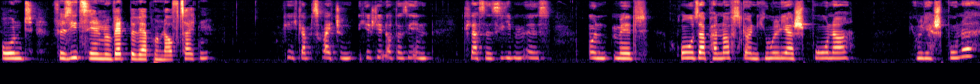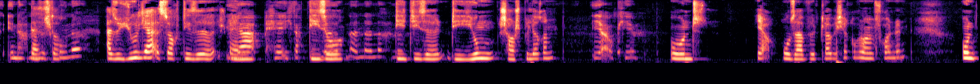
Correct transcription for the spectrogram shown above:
Und für sie zählen nur Wettbewerb und Laufzeiten. Okay, ich glaube, das reicht schon. Hier steht noch, dass sie in Klasse 7 ist. Und mit Rosa Panowski und Julia Sponer. Julia Sponer? In Das Nachnamen ist doch- Sponer? Also Julia ist doch diese, ähm, ja, hey, ich dachte, die so- die, diese, die jungen Schauspielerin. Ja, okay. Und ja, Rosa wird, glaube ich, ihre neue Freundin. Und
